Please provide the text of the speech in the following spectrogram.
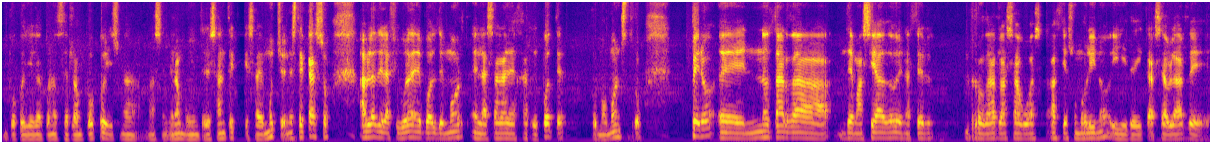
un poco llega a conocerla un poco y es una, una señora muy interesante que sabe mucho. En este caso habla de la figura de Voldemort en la saga de Harry Potter como monstruo, pero eh, no tarda demasiado en hacer rodar las aguas hacia su molino y dedicarse a hablar de,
